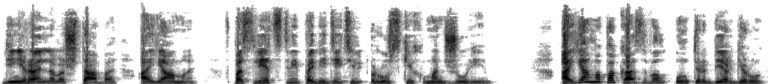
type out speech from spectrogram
генерального штаба Аяма, впоследствии победитель русских в Маньчжурии. Аяма показывал Унтербергеру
